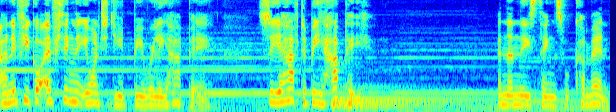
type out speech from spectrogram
And if you got everything that you wanted, you'd be really happy. So you have to be happy. And then these things will come in.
